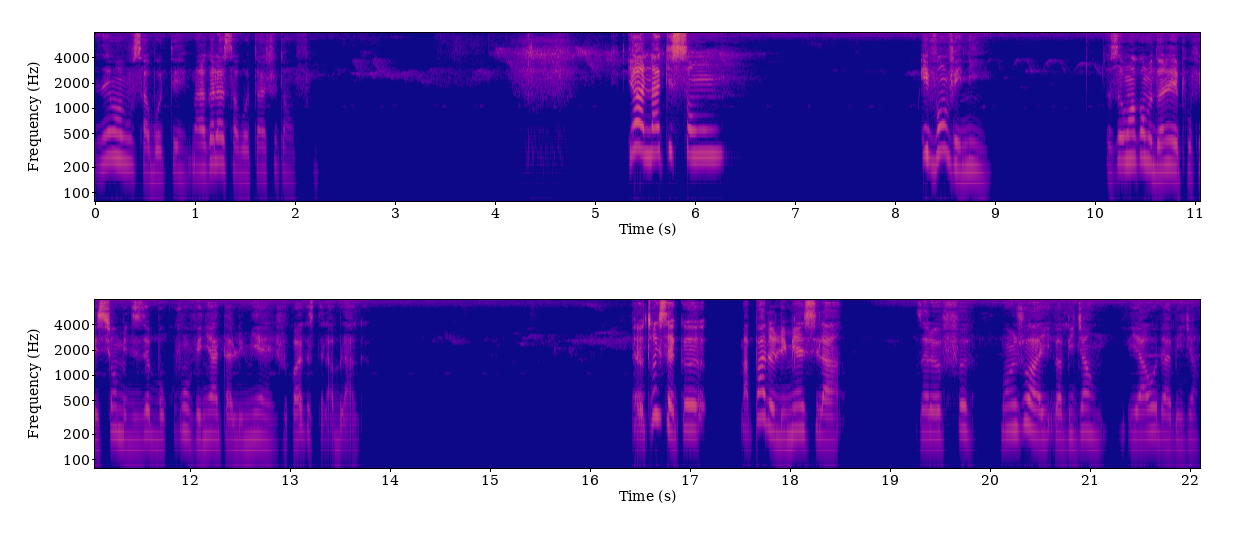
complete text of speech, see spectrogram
Ils vont vous saboter. Malgré le sabotage, tu t'en fous. Il y en a qui sont... Ils vont venir. C'est moi, quand on me donnait les professions, on me disait beaucoup vont venir à ta lumière. Je croyais que c'était la blague. le truc, c'est que ma part de lumière, c'est là. C'est le feu. Bonjour à Abidjan, Yao d'Abidjan.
